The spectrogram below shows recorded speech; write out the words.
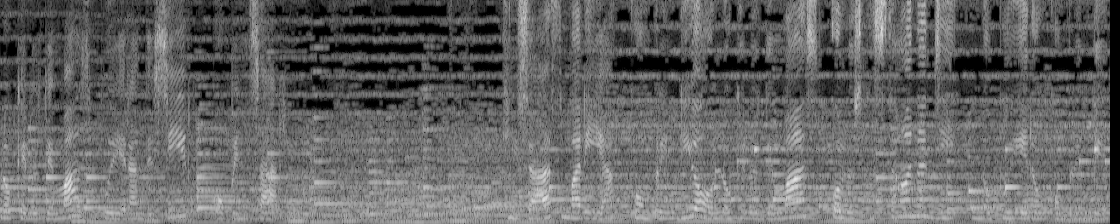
lo que los demás pudieran decir o pensar. Quizás María comprendió lo que los demás o los que estaban allí no pudieron comprender.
